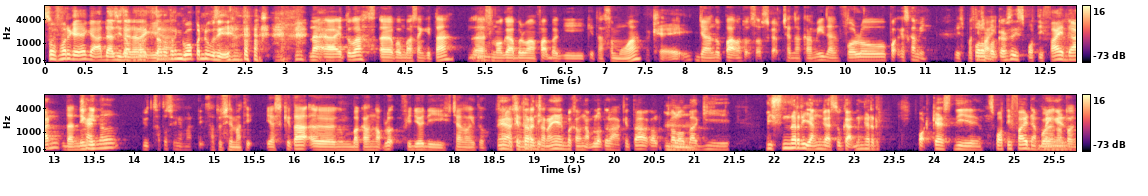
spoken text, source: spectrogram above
So far kayaknya gak ada sih. Nggak ada lagi ya. Catatan gue penuh sih. Nah eh, itulah eh, pembahasan kita. Hmm. semoga bermanfaat bagi kita semua. Oke. Jangan lupa untuk subscribe channel kami dan follow podcast kami di Follow Spotify podcast di Spotify dan, dan channel Satu Sinematik. satu sinematik. Yes kita eh, bakal ngupload video di channel itu. Ya, Satu kita Sinematik. rencananya bakal ngupload lah. Kita kalau kalau Hmm. bagi listener yang nggak suka denger podcast di Spotify dan boleh pengen nonton.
